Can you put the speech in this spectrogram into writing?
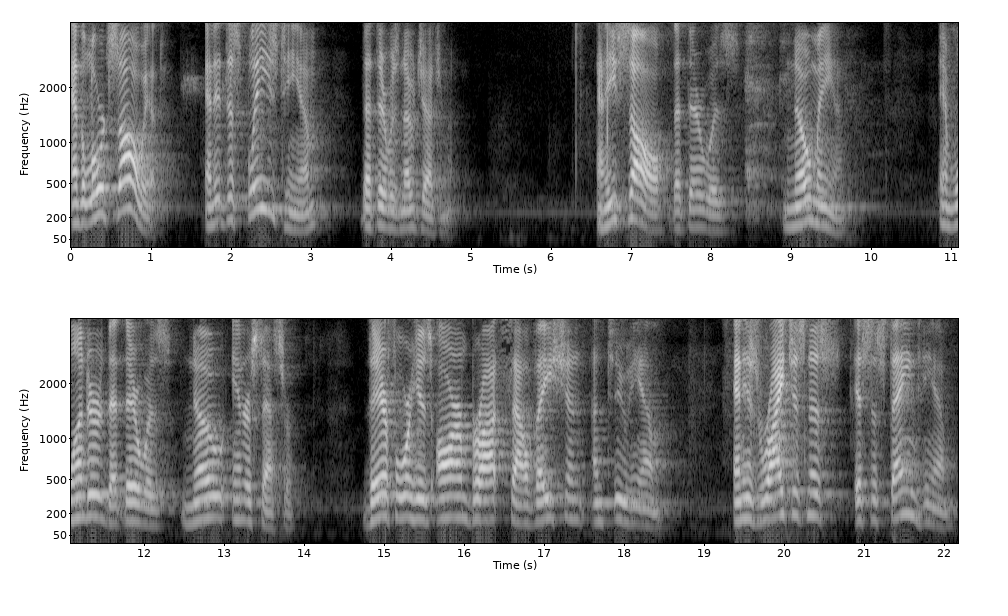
And the Lord saw it, and it displeased him that there was no judgment. And he saw that there was no man, and wondered that there was no intercessor. Therefore his arm brought salvation unto him and his righteousness is sustained him.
